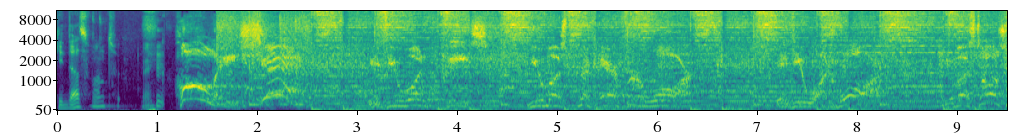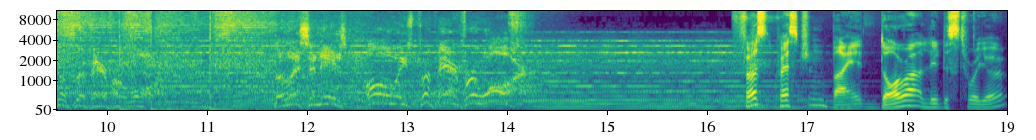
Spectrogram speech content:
He does want to. Right. Holy shit! If you want peace, you must prepare for war. If you want war, you must also prepare for war. The lesson is always prepare for war. First question by Dora Le Destroyer.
